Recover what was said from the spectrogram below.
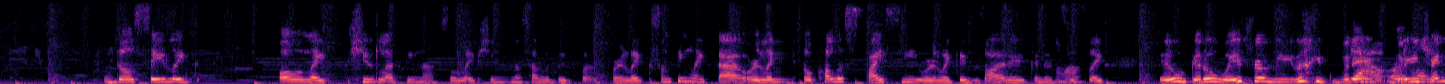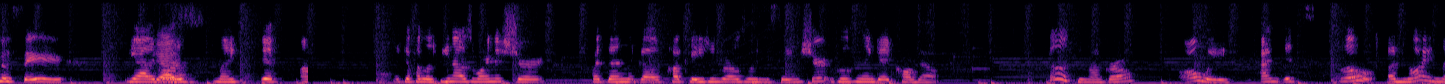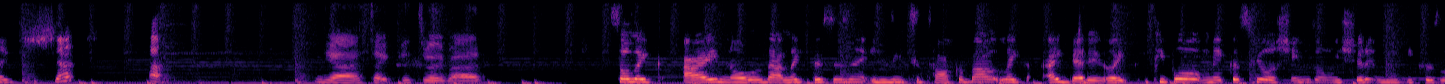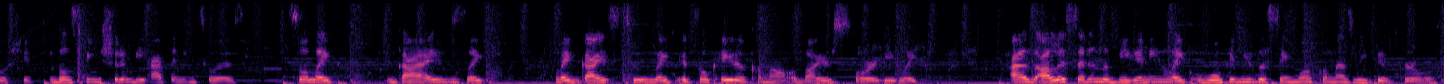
they'll say like oh like she's latina so like she must have a big butt or like something like that or like they'll call us spicy or like exotic and it's uh-huh. just like it'll get away from me like what yeah, are, what are you trying to say yeah like, yes. like if um, like if a latina is wearing a shirt but then like a caucasian girl is wearing the same shirt who's gonna get called out the latina girl always and it's so annoying like shut up yeah, it's like it's really bad. So like I know that like this isn't easy to talk about. Like I get it. Like people make us feel ashamed when we shouldn't be because those sh- those things shouldn't be happening to us. So like guys like like guys too like it's okay to come out about your story like as alice said in the beginning like we'll give you the same welcome as we give girls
